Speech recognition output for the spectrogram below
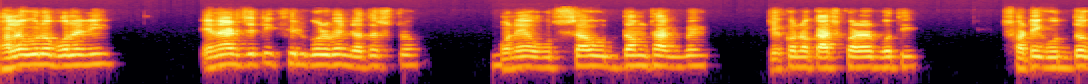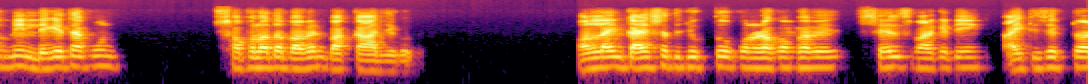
ভালোগুলো বলে নিই এনার্জেটিক ফিল করবেন যথেষ্ট। মনে উৎসাহ, উদ্যম থাকবে যে কোনো কাজ করার প্রতি। সঠিক উদ্যোগ নিন, লেগে থাকুন, সফলতা পাবেন বা কাজ এগোবে। অনলাইন কাজের সাথে যুক্ত কোনো রকম ভাবে sales marketing IT sector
